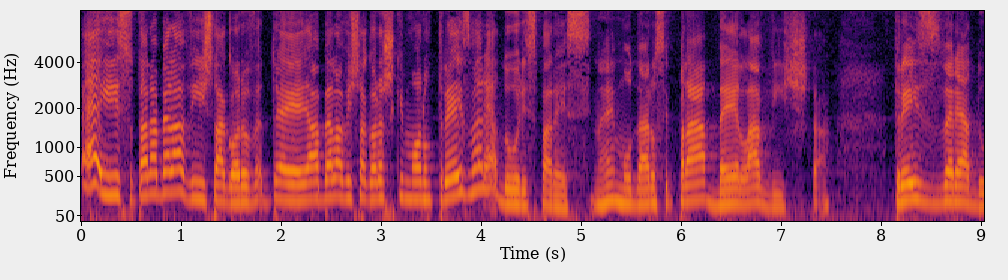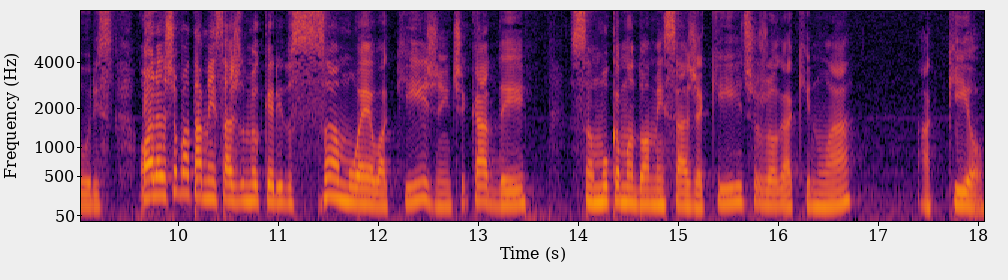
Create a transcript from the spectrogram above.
É isso, tá na Bela Vista agora. É, a Bela Vista agora acho que moram três vereadores, parece, né? Mudaram-se pra Bela Vista. Três vereadores. Olha, deixa eu botar a mensagem do meu querido Samuel aqui, gente. Cadê? Samuca mandou uma mensagem aqui. Deixa eu jogar aqui no ar. Aqui, ó.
